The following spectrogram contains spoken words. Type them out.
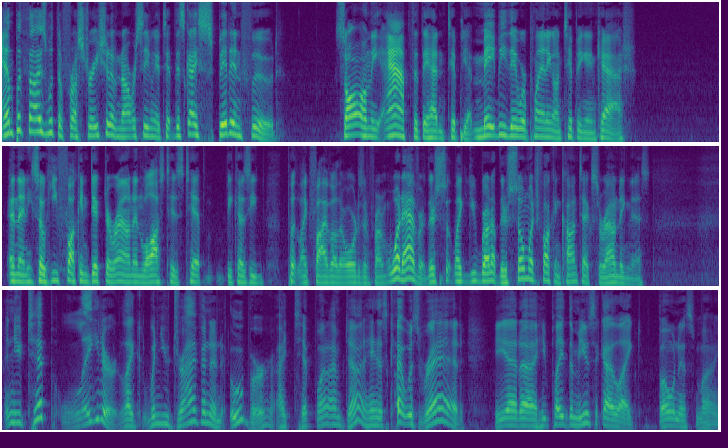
Empathize with the frustration of not receiving a tip. This guy spit in food, saw on the app that they hadn't tipped yet. Maybe they were planning on tipping in cash. And then he, so he fucking dicked around and lost his tip because he put like five other orders in front of him. Whatever. There's so, like you brought up, there's so much fucking context surrounding this. And you tip later. Like when you drive in an Uber, I tip when I'm done. Hey, this guy was rad. He had uh he played the music I liked. Bonus money.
